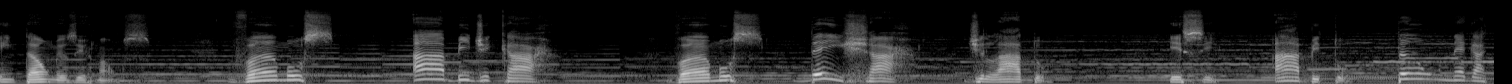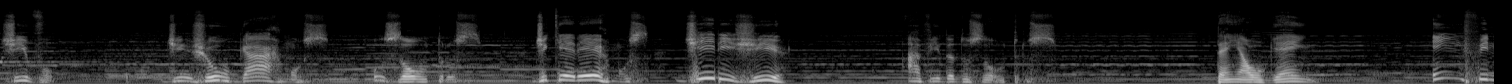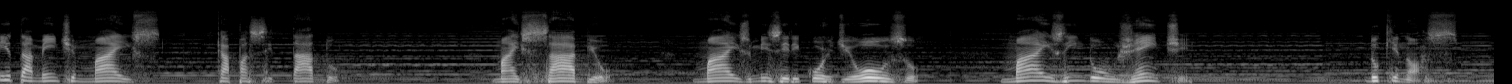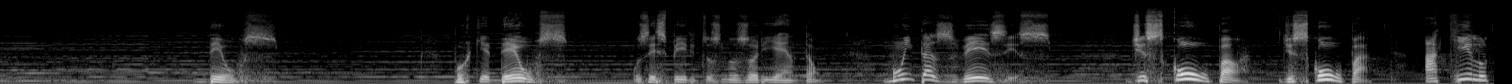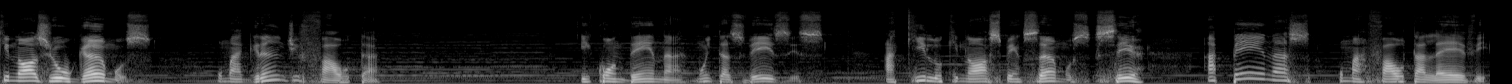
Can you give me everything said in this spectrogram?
Então, meus irmãos, vamos abdicar, vamos deixar de lado esse hábito tão negativo de julgarmos os outros, de querermos dirigir a vida dos outros. Tem alguém infinitamente mais capacitado, mais sábio, mais misericordioso, mais indulgente do que nós. Deus. Porque Deus, os Espíritos nos orientam, muitas vezes desculpa, desculpa aquilo que nós julgamos uma grande falta e condena muitas vezes aquilo que nós pensamos ser apenas uma falta leve,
